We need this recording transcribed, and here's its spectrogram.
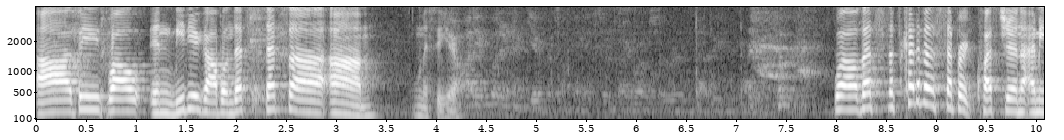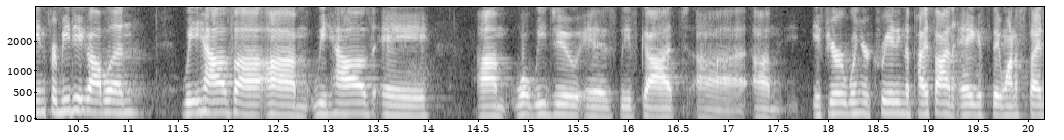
Uh, the well in Media Goblin, that's that's uh, um, let me see here. How do you put in a GIF or something? It's certain by web server. Is that what you Well, that's that's kind of a separate question. I mean, for Media Goblin, we have uh, um, we have a um, what we do is we've got uh, um, if you're when you're creating the Python egg, if they want to start,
